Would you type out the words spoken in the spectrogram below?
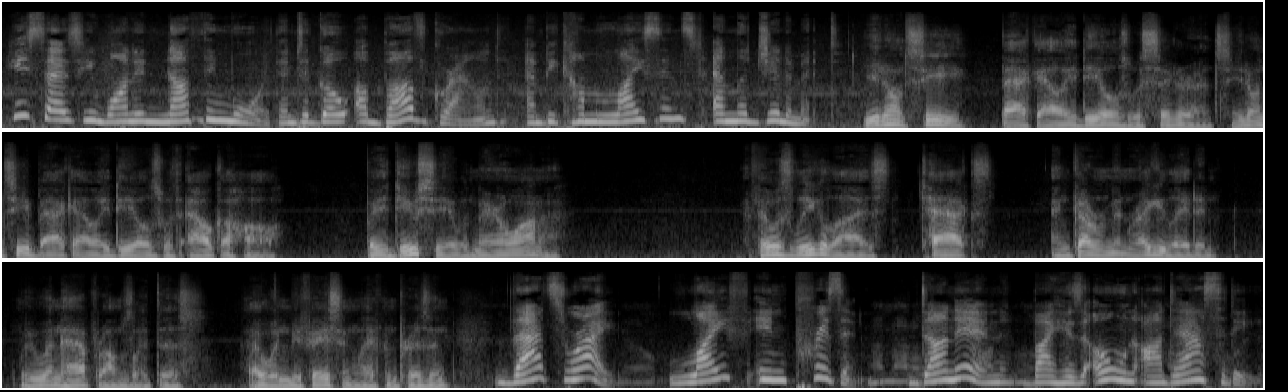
He says he wanted nothing more than to go above ground and become licensed and legitimate. You don't see back alley deals with cigarettes. You don't see back alley deals with alcohol. But you do see it with marijuana. If it was legalized, taxed, and government regulated, we wouldn't have problems like this. I wouldn't be facing life in prison. That's right. Life in prison, done in by his own audacity.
